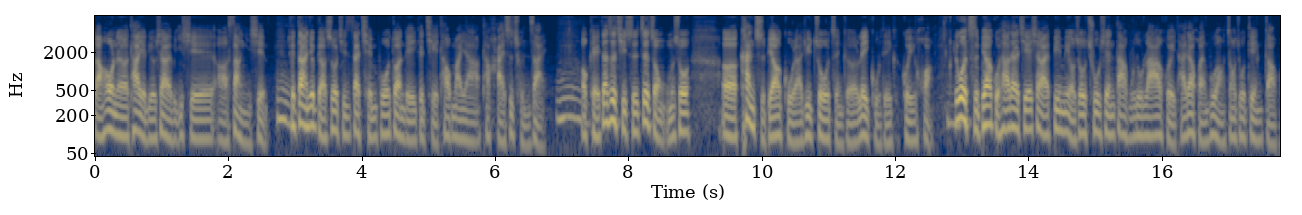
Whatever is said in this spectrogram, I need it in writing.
然后呢，它也留下了一些啊上影线，嗯，所以当然就表示说，其实，在前波段的一个解套卖压，它还是存在，嗯，OK。但是其实这种我们说。呃，看指标股来去做整个类股的一个规划。如果指标股它在接下来并没有说出现大幅度拉回，它在缓步往上做垫高，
